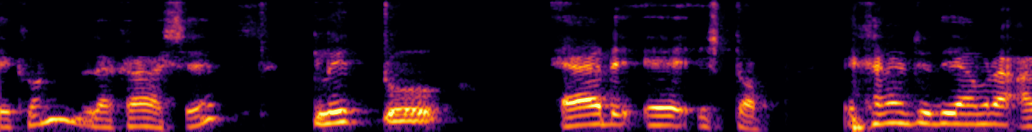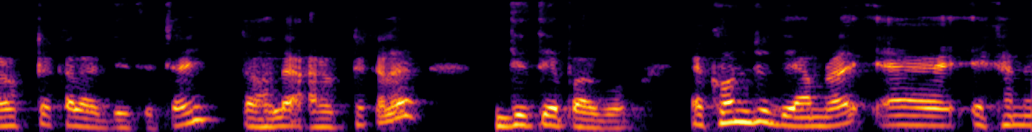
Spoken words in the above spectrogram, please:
দেখুন লেখা আসে click to add a stop এখানে যদি আমরা আরেকটা কালার দিতে চাই, তাহলে আরেকটা কালার দিতে পারব। এখন যদি আমরা এখানে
